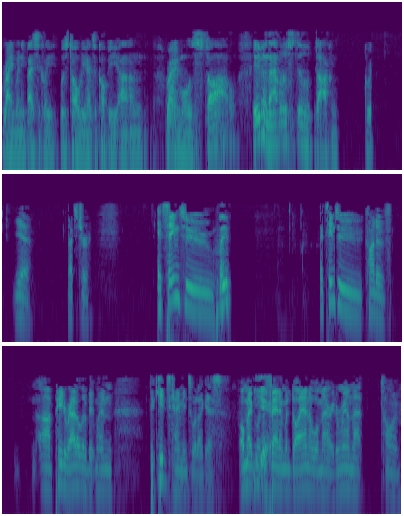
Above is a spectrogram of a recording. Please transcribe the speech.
reign, when he basically was told he had to copy um, Ray Moore's style, even that was still dark and gritty. Yeah, that's true. It seemed to. They it seemed to kind of uh, peter out a little bit when the kids came into it, I guess, or maybe when yeah. the Phantom and Diana were married around that time.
